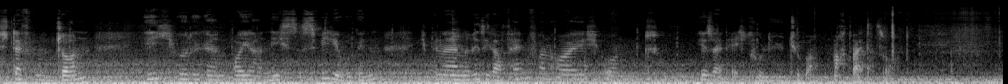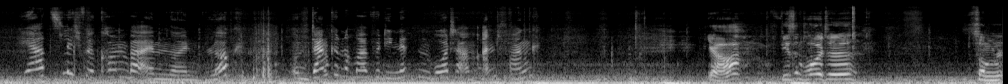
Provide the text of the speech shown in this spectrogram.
Stefan und John, ich würde gern euer nächstes Video beginnen. Ich bin ein riesiger Fan von euch und ihr seid echt coole YouTuber. Macht weiter so. Herzlich willkommen bei einem neuen Vlog und danke nochmal für die netten Worte am Anfang. Ja, wir sind heute zum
